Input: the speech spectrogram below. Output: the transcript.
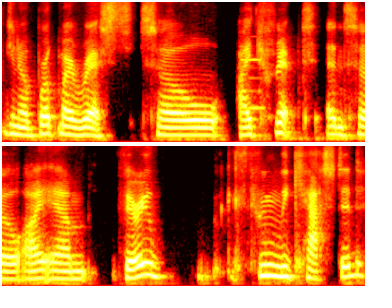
you know broke my wrist, so I tripped, and so I am very extremely casted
